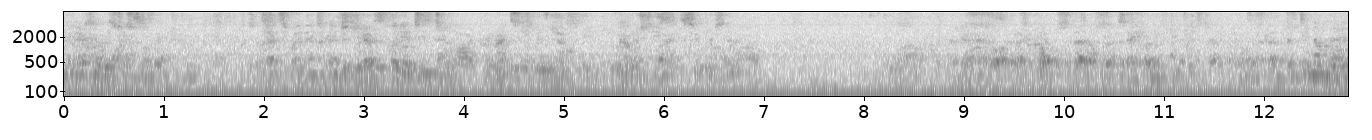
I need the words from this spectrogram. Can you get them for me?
the variables just go away. So that's why then eventually you put it into parentheses. Good to know that.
